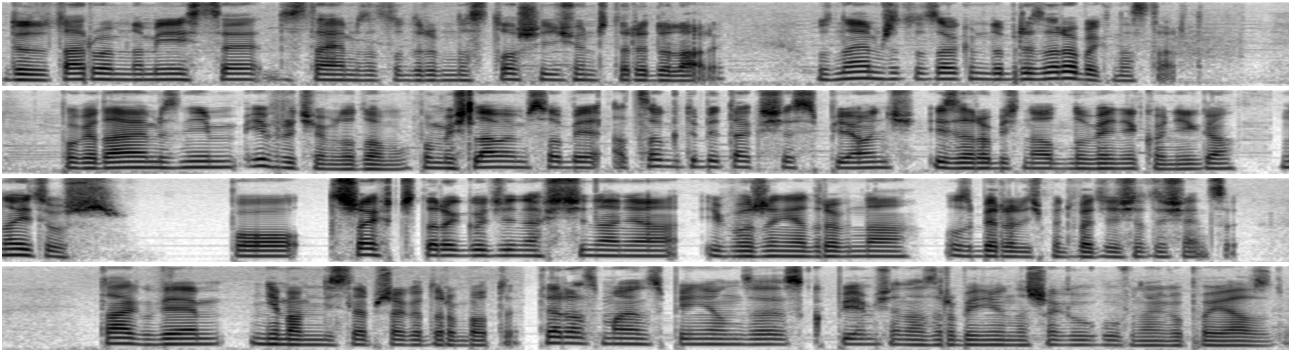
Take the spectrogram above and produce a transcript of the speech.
Gdy dotarłem na miejsce, dostałem za to drewno 164 dolary. Uznałem, że to całkiem dobry zarobek na start. Pogadałem z nim i wróciłem do domu. Pomyślałem sobie, a co gdyby tak się spiąć i zarobić na odnowienie koniga? No i cóż, po 3-4 godzinach ścinania i wożenia drewna uzbieraliśmy 20 tysięcy. Tak, wiem, nie mam nic lepszego do roboty. Teraz mając pieniądze, skupiłem się na zrobieniu naszego głównego pojazdu.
